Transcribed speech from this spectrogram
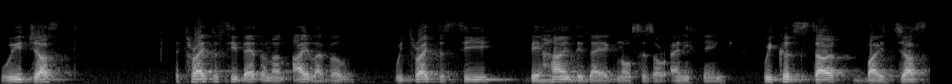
we just try to see that on an eye level. We try to see behind the diagnosis or anything. We could start by just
